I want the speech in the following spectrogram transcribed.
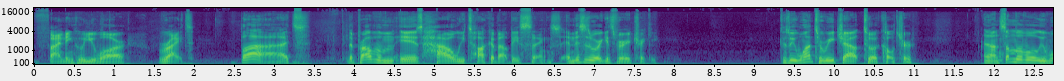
finding who you are. Right. But the problem is how we talk about these things. And this is where it gets very tricky. Because we want to reach out to a culture. And on some level, we,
